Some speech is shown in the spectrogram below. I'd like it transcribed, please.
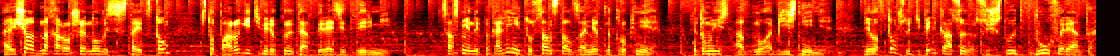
А еще одна хорошая новость состоит в том, что пороги теперь укрыты от грязи дверьми. Со сменой поколений Тусан стал заметно крупнее. Этому есть одно объяснение. Дело в том, что теперь кроссовер существует в двух вариантах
